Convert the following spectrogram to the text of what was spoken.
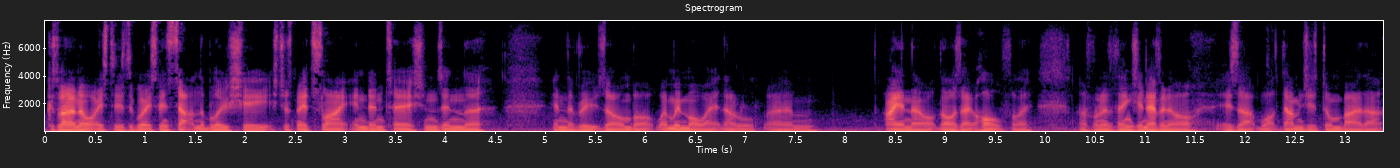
Because what I noticed is where it's been sat on the blue sheet it's just made slight indentations in the in the root zone. But when we mow it that'll um, iron out those out hopefully. That's one of the things you never know is that what damage is done by that.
